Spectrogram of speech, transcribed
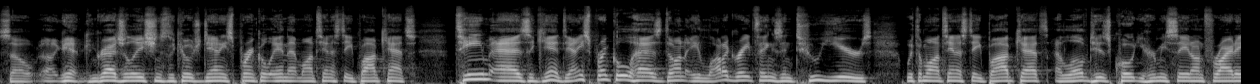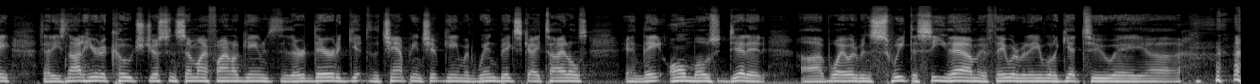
So, uh, again, congratulations to Coach Danny Sprinkle and that Montana State Bobcats team. As again, Danny Sprinkle has done a lot of great things in two years with the Montana State Bobcats. I loved his quote. You heard me say it on Friday that he's not here to coach just in semifinal games. They're there to get to the championship game and win Big Sky titles, and they almost did it. Uh, boy, it would have been sweet to see them if they would have been able to get to a. Uh,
